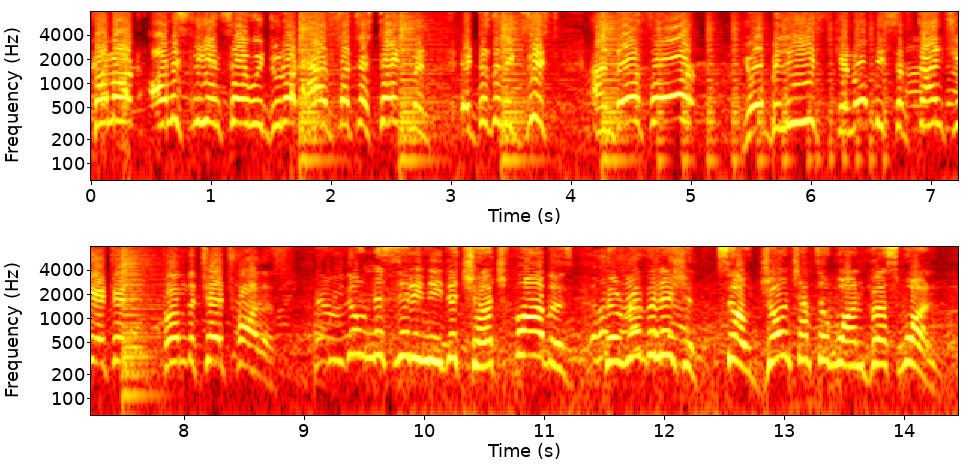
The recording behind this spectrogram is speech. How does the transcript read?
come out honestly and say we do not have such a statement. It doesn't exist. And therefore, your belief cannot be substantiated from the church fathers. We don't necessarily need the church fathers. The revelation. So, John chapter 1, verse 1.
